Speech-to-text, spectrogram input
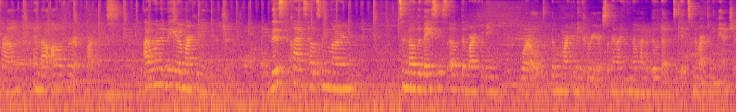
from and about all of her products. I want to be a marketing. This class helps me learn to know the basics of the marketing world, the marketing career, so then I can know how to build up to get to the marketing manager.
